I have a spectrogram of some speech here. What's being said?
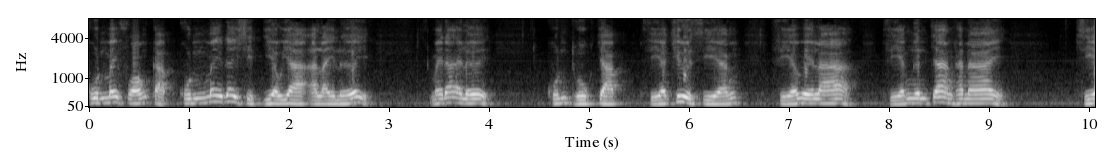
คุณไม่ฟ้องกลับ คุณไม่ได้สิทธิ์เยียวยาอะไรเลย ไม่ได้เลย คุณถูกจับเสียชื่อเสียง เสียเวลา เสียเงินจ้างทนาย เสีย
